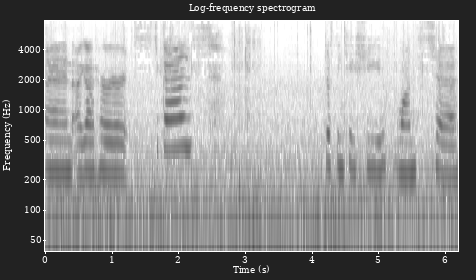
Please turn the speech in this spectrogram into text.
And I got her stickers just in case she wants to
